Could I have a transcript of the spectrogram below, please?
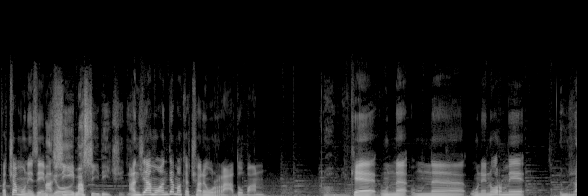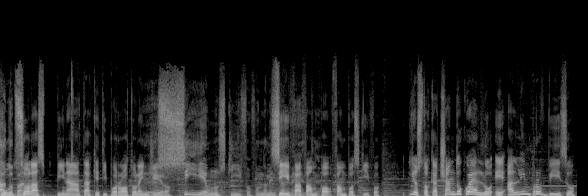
facciamo un Ma esempio. sì, ma sì, dici. dici. andiamo, andiamo a cacciare un Radoban, Oh che è un, un, un enorme un Radoban- puzzola spinata che tipo rotola in giro. Eh, Sì, è uno schifo Sì, fondamentalmente. fa, fa un po', fa un po' schifo. Io sto cacciando quello e all'improvviso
